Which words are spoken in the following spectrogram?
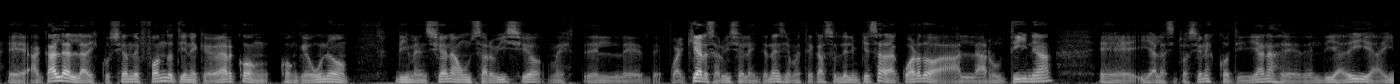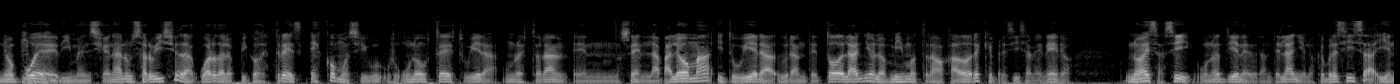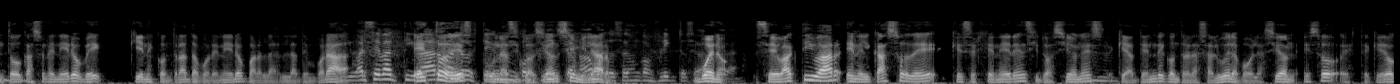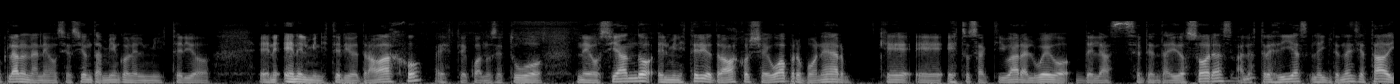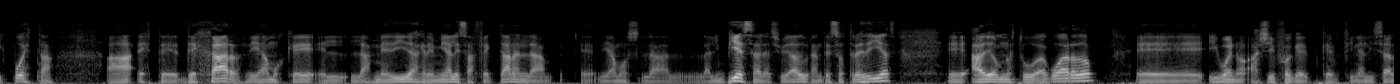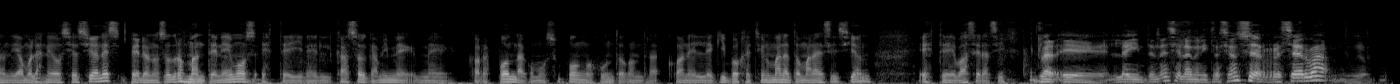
Eh, acá la, la, discusión de fondo tiene que ver con, con que uno dimensiona un servicio, este, de, cualquier servicio de la Intendencia, en este caso el de limpieza, de acuerdo a, la rutina eh, y a las situaciones cotidianas del día a día, y no puede dimensionar un servicio de acuerdo a los picos de estrés. Es como si uno de ustedes tuviera un restaurante en, no sé, en La Paloma y tuviera durante todo el año los mismos trabajadores que precisan enero. No es así. Uno tiene durante el año los que precisa y en todo caso en enero ve quiénes contrata por enero para la, temporada. Igual se va a activar Esto es una situación similar. bueno, se va a activar en el caso de que se generen situaciones que atenden contra la salud de la población. Eso este, quedó claro en la negociación también con el Ministerio en, el Ministerio de Trabajo, este, cuando se estuvo negociando. El Ministerio de Trabajo llegó a proponer que eh, esto se activara luego de las 72 horas, a los tres días, la Intendencia estaba dispuesta a este, dejar, digamos, que las medidas gremiales afectaran la, eh, digamos, la, limpieza de la ciudad durante esos tres días. Eh, no estuvo de acuerdo eh, y bueno, allí fue que, finalizaron, digamos, las negociaciones, pero nosotros mantenemos, este, y en el caso que a mí me, corresponda, como supongo, junto con el equipo de gestión humana tomar la decisión, este, va a ser así. Claro, eh, la Intendencia, la Administración se reserva,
